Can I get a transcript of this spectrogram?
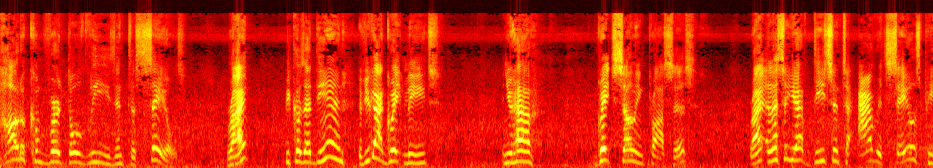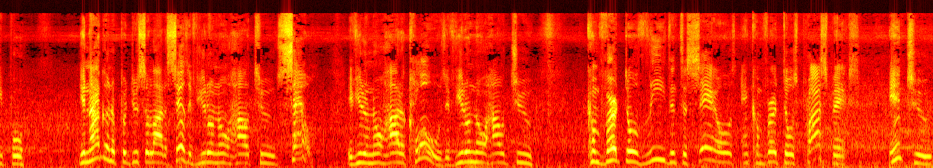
how to convert those leads into sales, right? Because at the end, if you got great leads and you have great selling process, right? And let's say you have decent to average salespeople, you're not going to produce a lot of sales if you don't know how to sell, if you don't know how to close, if you don't know how to convert those leads into sales and convert those prospects into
